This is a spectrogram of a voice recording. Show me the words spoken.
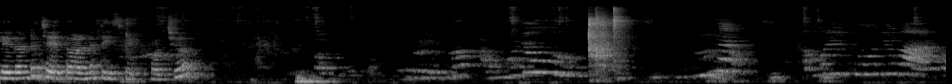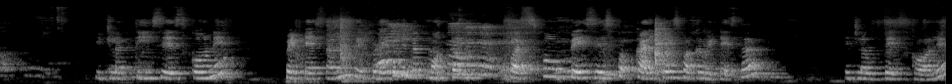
లేదంటే చేతితో అయినా తీసి పెట్టుకోవచ్చు ఇట్లా తీసేసుకొని పెట్టేస్తాను. ఇప్పుడైతే వీళ్ళకి మొత్తం పసుపు ఉప్పు వేసేసి కలిపేసి పక్క పెట్టేస్తా. ఇట్లా ఉప్పు వేసుకోవాలి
